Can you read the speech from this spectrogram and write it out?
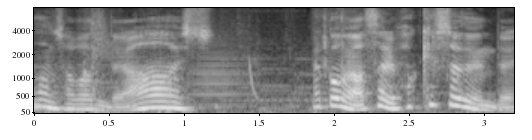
하나는 잡았는데. 아씨. 할 거면 아싸리 확 했어야 되는데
